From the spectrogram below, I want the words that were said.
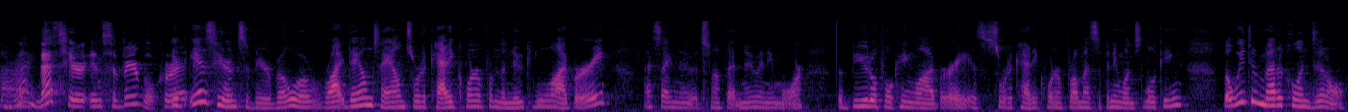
All right. That's here in Sevierville, correct? It is here in Sevierville. We're right downtown, sort of catty corner from the new King Library. I say new, it's not that new anymore. The beautiful King Library is sort of catty corner from us if anyone's looking. But we do medical and dental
